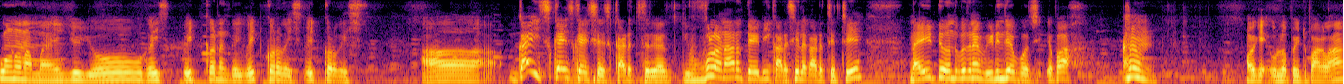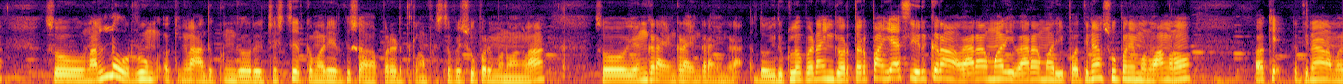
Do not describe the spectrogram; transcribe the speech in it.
போகணும் நம்ம. ஐயோ கைஸ் வெயிட் கணும் கை வெயிட் குறை கைஸ் வெயிட் குறை guys guys guys guys guys கிடச்சிருக்கு. இவ்வளோ நேரம் தேடி கடைசியில் கிடச்சிச்சு. நைட்டு வந்து பார்த்தீங்கன்னா விடிஞ்சே போச்சு. எப்பா ஓகே உள்ளே போயிட்டு பார்க்கலாம். ஸோ நல்ல ஒரு ரூம் ஓகேங்களா அதுக்கு இங்கே ஒரு செஸ்ட் இருக்க மாதிரி இருக்குது ஸோ அப்புறம் எடுத்துக்கலாம். ஃபஸ்ட்டு போய் சூப்பர் ஹியூமன் வாங்கலாம். ஸோ எங்கடா எங்கடா எங்கடா எங்கடா? இதோ இதுக்குள்ளே போய்ட்டா இங்கே ஒருத்தர் இருப்பான். எஸ் இருக்கிறான். வேற மாதிரி வேற மாதிரி. பார்த்தீங்கன்னா சூப்பர் ஹியூமன் வாங்கணும் ஓகே பார்த்தீங்கன்னா நம்ம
